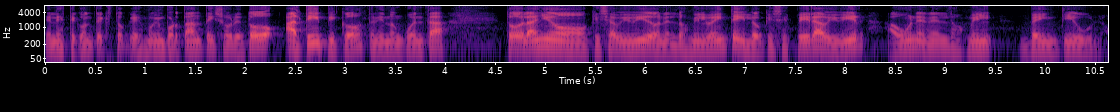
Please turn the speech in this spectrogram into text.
en este contexto que es muy importante y sobre todo atípico, teniendo en cuenta todo el año que se ha vivido en el 2020 y lo que se espera vivir aún en el 2021.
